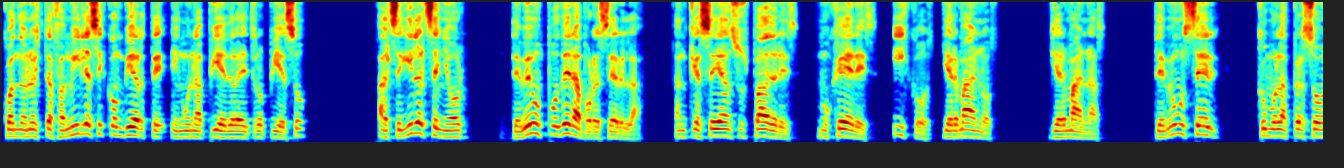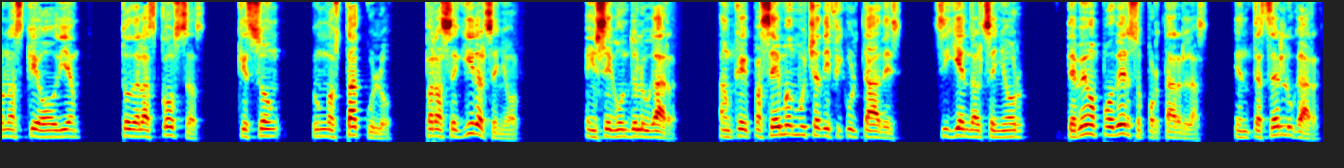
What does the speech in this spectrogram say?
cuando nuestra familia se convierte en una piedra de tropiezo, al seguir al Señor, debemos poder aborrecerla, aunque sean sus padres, mujeres, hijos y hermanos y hermanas. Debemos ser como las personas que odian todas las cosas que son un obstáculo para seguir al Señor. En segundo lugar, aunque pasemos muchas dificultades siguiendo al Señor, debemos poder soportarlas. En tercer lugar,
